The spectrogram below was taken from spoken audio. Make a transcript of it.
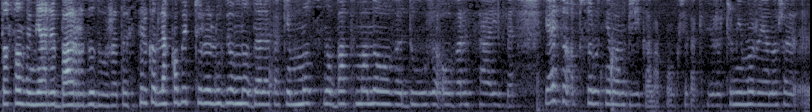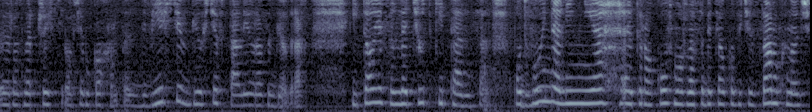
to są wymiary bardzo duże, to jest tylko dla kobiet, które lubią modele takie mocno batmanowe, duże, oversize. Ja jestem absolutnie, mam bzika na punkcie takich rzeczy, mimo że ja noszę e, rozmiar 38, kocham. To jest 200 w biuście, w talii oraz w biodrach. I to jest leciutki tencel. Podwójne linie e, troków, można sobie całkowicie zamknąć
